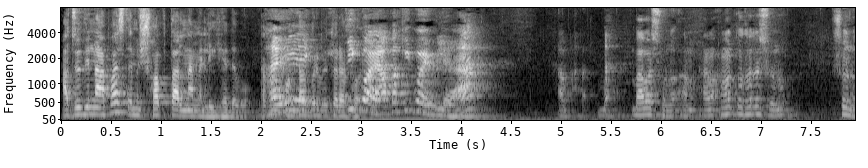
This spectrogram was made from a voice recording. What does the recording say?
আর যদি না পাস আমি সব তার নামে লিখে দেবো। এখন কোনটা করবি তোরা কি কয়? আব্বা কি কয় এগুলা হ্যাঁ? বাবা শোনো আম- আম- আমার কথাটা শোনো। শোনো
